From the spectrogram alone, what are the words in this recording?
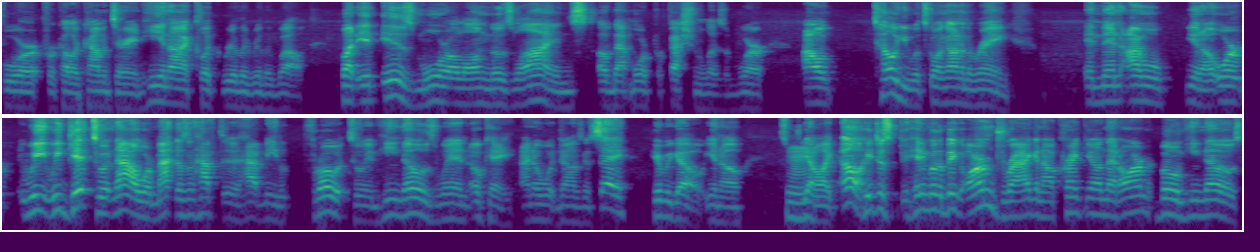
for for color commentary and he and I click really really well. But it is more along those lines of that more professionalism where I'll tell you what's going on in the ring and then I will you know or we we get to it now where Matt doesn't have to have me throw it to him he knows when okay I know what John's going to say here we go you know So, Mhm. you know like oh he just hit him with a big arm drag and I'll crank you on that arm boom he knows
